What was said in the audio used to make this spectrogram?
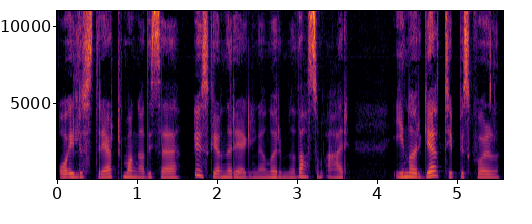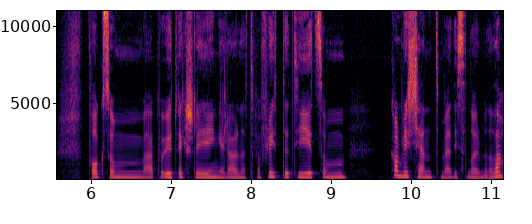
og illustrert mange av disse uskrevne reglene og normene da, som er i Norge. Typisk for folk som er på utveksling eller har nettopp har flyttet hit, som kan bli kjent med disse normene. Da.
